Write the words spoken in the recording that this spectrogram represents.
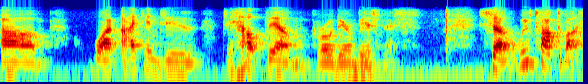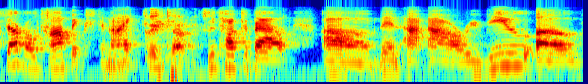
um, what I can do to help them grow their business. So we've talked about several topics tonight. Great topics. We talked about um, in our review of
